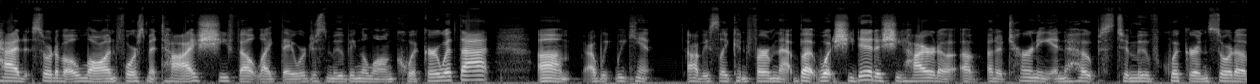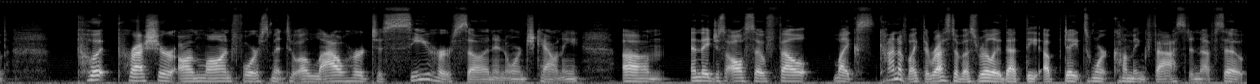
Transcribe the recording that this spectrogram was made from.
had sort of a law enforcement tie, she felt like they were just moving along quicker with that. Um, we, we can't obviously confirm that, but what she did is she hired a, a, an attorney in hopes to move quicker and sort of put pressure on law enforcement to allow her to see her son in Orange County. Um, and they just also felt like kind of like the rest of us really that the updates weren't coming fast enough. So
